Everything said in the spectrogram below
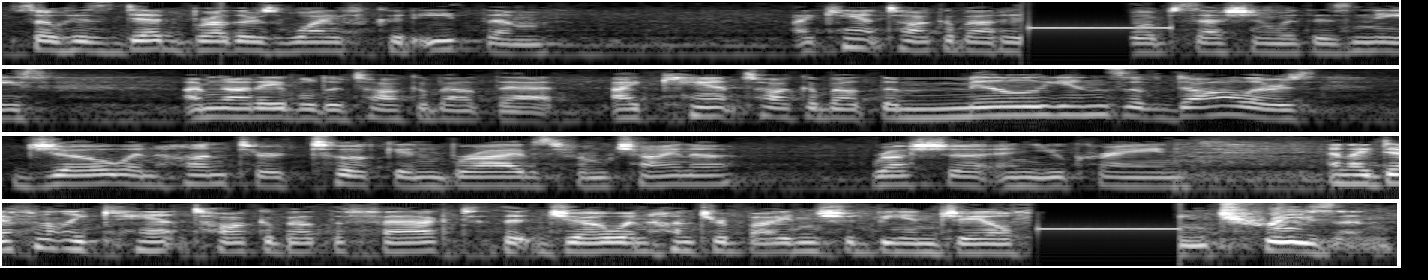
so his dead brother's wife could eat them. I can't talk about his obsession with his niece. I'm not able to talk about that. I can't talk about the millions of dollars Joe and Hunter took in bribes from China, Russia, and Ukraine. And I definitely can't talk about the fact that Joe and Hunter Biden should be in jail for treason.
